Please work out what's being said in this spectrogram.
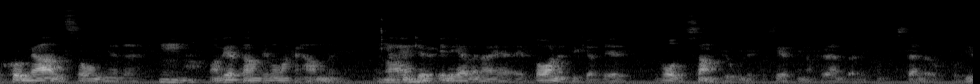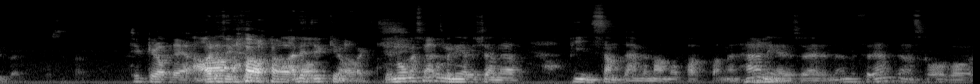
sjunga allsång eller Mm. man vet aldrig vad man kan hamna i. Jag tycker eleverna, barnen tycker att det är våldsamt roligt att se sina föräldrar liksom ställa upp och bjuda på sig själv. Tycker de det? Ja, det tycker de. Ja, det tycker de faktiskt. Det är många som kommer ner och känner att pinsamt det här med mamma och pappa. Men här Mm. nere så är det, men föräldrarna ska vara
